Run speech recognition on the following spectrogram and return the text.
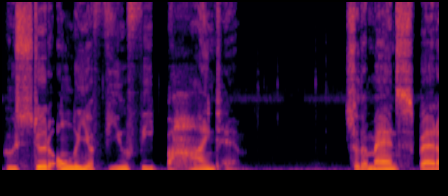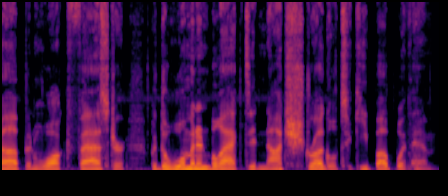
who stood only a few feet behind him. So the man sped up and walked faster, but the woman in black did not struggle to keep up with him.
